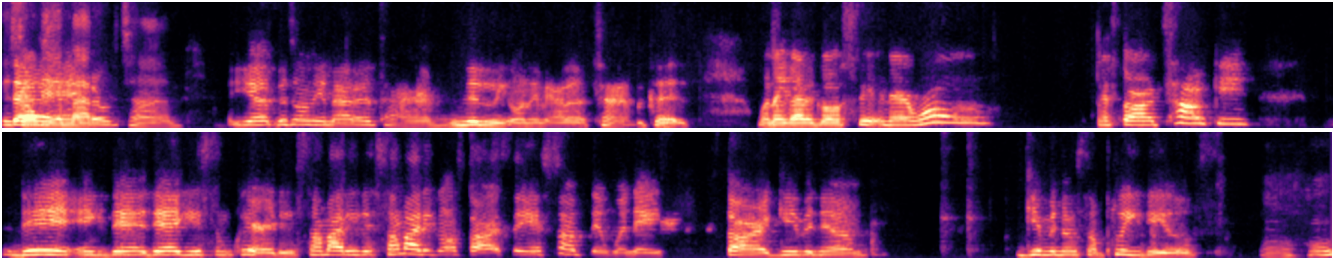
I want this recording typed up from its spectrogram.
it's only a matter of time. Yep, it's only a matter of time. Literally only a matter of time because when they gotta go sit in their room and start talking, then they they'll get some clarity. Somebody that somebody gonna start saying something when they start giving them giving them some plea deals. Mm-hmm.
